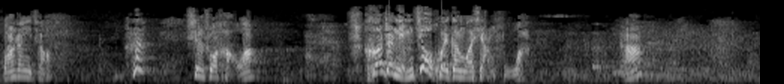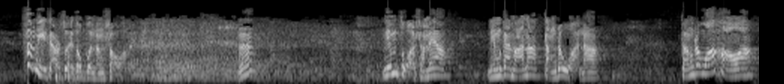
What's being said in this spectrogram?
皇上一瞧，哼，心说好啊，合着你们就会跟我享福啊。啊，这么一点罪都不能受啊！嗯，你们躲什么呀？你们干嘛呢？等着我呢？等着我好啊！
